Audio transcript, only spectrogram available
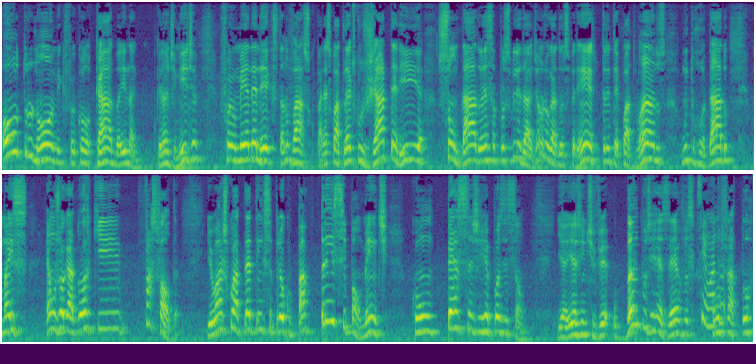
Outro nome que foi colocado aí na grande mídia foi o Meia Nenê, que está no Vasco. Parece que o Atlético já teria sondado essa possibilidade. É um jogador experiente, 34 anos, muito rodado, mas é um jogador que faz falta. E eu acho que o Atlético tem que se preocupar principalmente com peças de reposição. E aí a gente vê o banco de reservas Sim, como um fator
